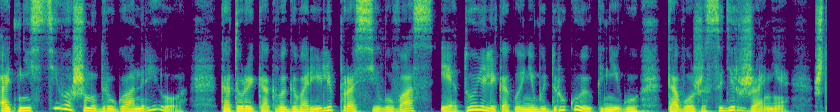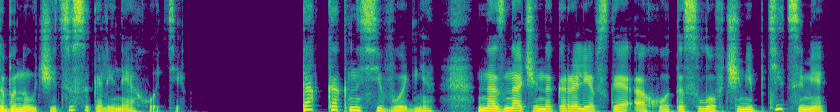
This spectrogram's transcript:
Отнести вашему другу Анрио, который, как вы говорили, просил у вас эту или какую-нибудь другую книгу того же содержания, чтобы научиться соколиной охоте. Так как на сегодня назначена королевская охота с ловчими птицами,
